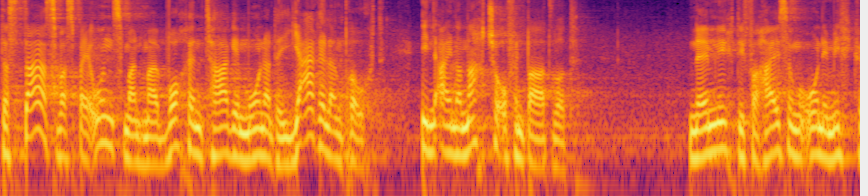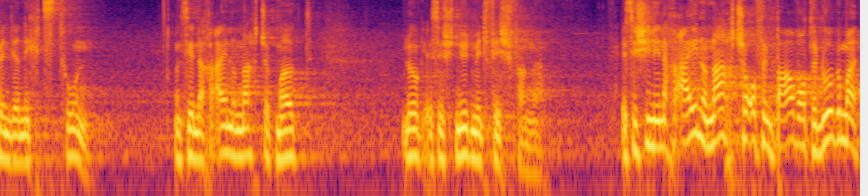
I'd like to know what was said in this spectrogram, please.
dass das, was bei uns manchmal Wochen, Tage, Monate, Jahre lang braucht, in einer Nacht schon offenbart wird. Nämlich die Verheißung, ohne mich könnt ihr nichts tun. Und sie nach einer Nacht schon gemerkt, schau, es ist nicht mit Fischfangen. Es ist ihnen nach einer Nacht schon offenbar worden. Schau mal,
